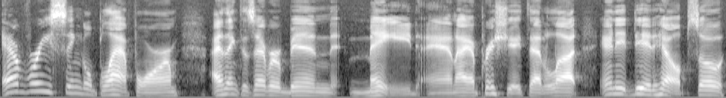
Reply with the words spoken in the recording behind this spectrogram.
every single platform I think that's ever been made, and I appreciate that a lot. And it did help. So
